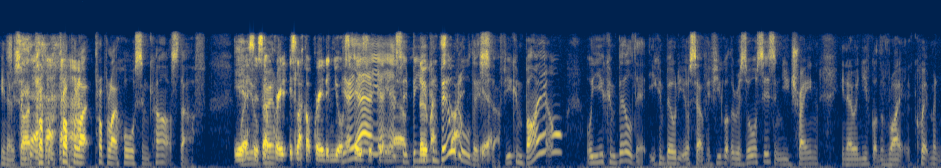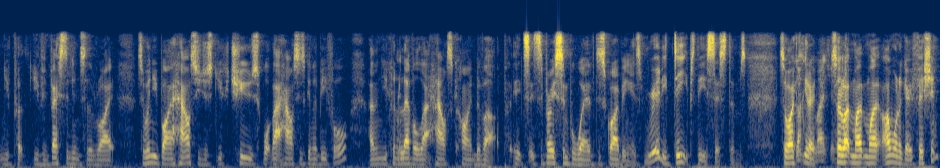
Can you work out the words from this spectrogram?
You know, so like proper, proper like proper like horse and cart stuff. Yeah, so it's going- upgrade. It's like upgrading your yeah, spaceship yeah, yeah, yeah. So, um, but No you can build all this yeah. stuff. You can buy it all, or you can build it. You can build it yourself if you've got the resources and you train, you know, and you've got the right equipment and you put you've invested into the right. So when you buy a house, you just you choose what that house is going to be for, and then you can level that house kind of up. It's it's a very simple way of describing it. It's really deep these systems. So I, I you know, imagine. so like my, my I want to go fishing.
